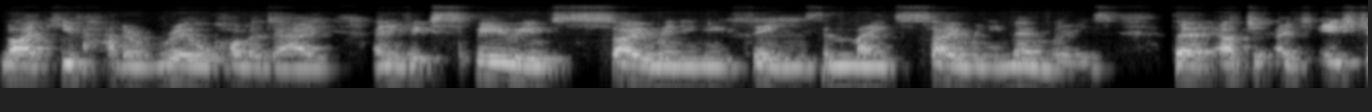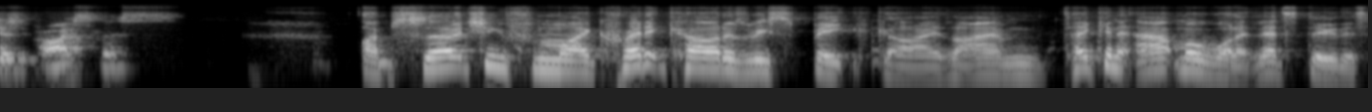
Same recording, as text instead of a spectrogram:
like you've had a real holiday and you've experienced so many new things and made so many memories that it's just priceless. I'm searching for my credit card as we speak, guys. I am taking it out my wallet. Let's do this.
